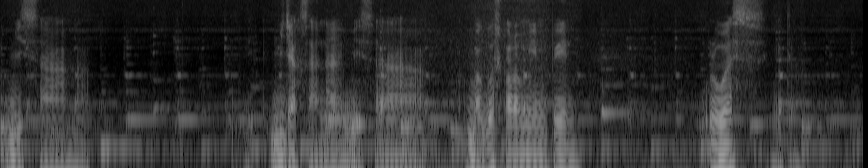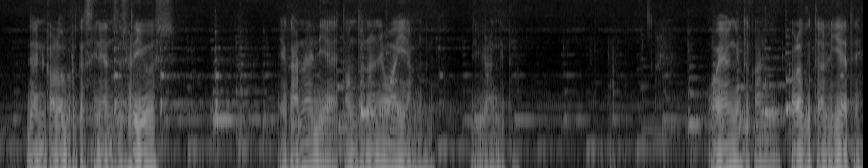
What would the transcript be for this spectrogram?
bisa bijaksana bisa bagus kalau mimpin luas gitu dan kalau berkesenian itu serius ya karena dia tontonannya wayang gitu. dibilang gitu wayang itu kan kalau kita lihat ya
